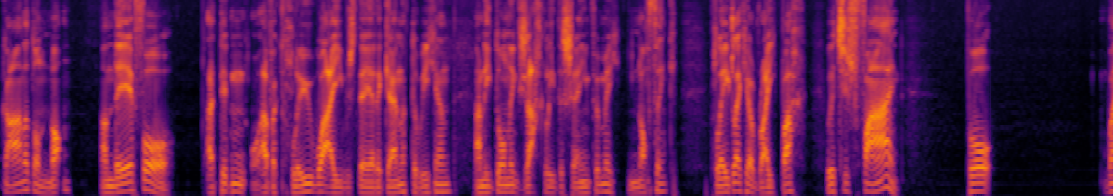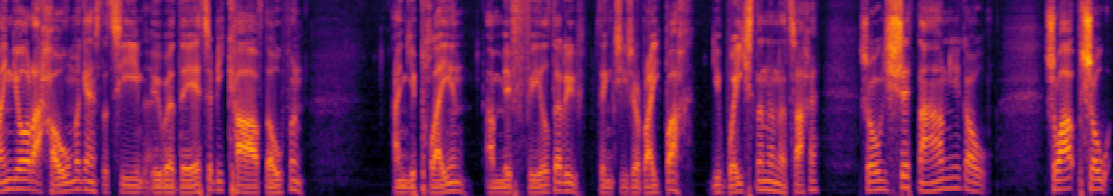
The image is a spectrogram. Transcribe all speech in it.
Garner done nothing, and therefore I didn't have a clue why he was there again at the weekend, and he done exactly the same for me. Nothing. Played like a right back, which is fine, but when you're at home against a team who are there to be carved open, and you're playing a midfielder who thinks he's a right back, you're wasting an attacker. So you sit down, and you go. So, I, so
